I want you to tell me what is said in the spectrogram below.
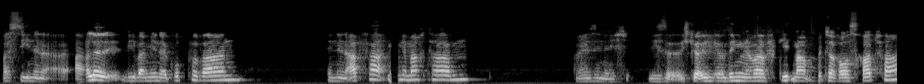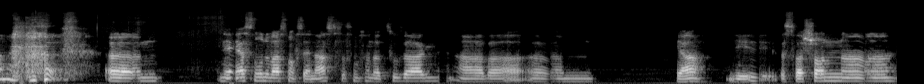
Was die in, alle, die bei mir in der Gruppe waren, in den Abfahrten gemacht haben, weiß ich nicht. Diese, ich, ich denke immer, geht mal bitte raus Radfahren. ähm, in der ersten Runde war es noch sehr nass, das muss man dazu sagen. Aber ähm, ja, die, das war schon, äh,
